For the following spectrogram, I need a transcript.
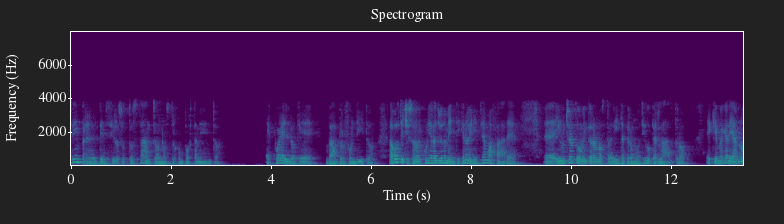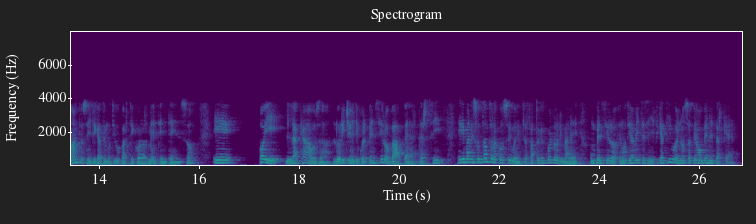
sempre nel pensiero sottostante al nostro comportamento. È quello che va approfondito. A volte ci sono alcuni ragionamenti che noi iniziamo a fare eh, in un certo momento della nostra vita per un motivo o per l'altro e che magari hanno anche un significato emotivo particolarmente intenso e poi la causa, l'origine di quel pensiero va a perdersi e rimane soltanto la conseguenza, il fatto che quello rimane un pensiero emotivamente significativo e non sappiamo bene perché.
